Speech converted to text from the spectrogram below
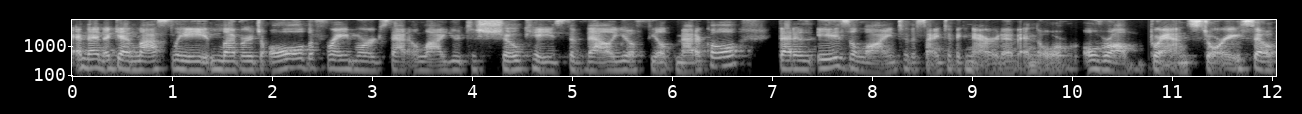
And then again lastly leverage all the frameworks that allow you to showcase the value of field medical that is aligned to the scientific narrative and the overall brand story. So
